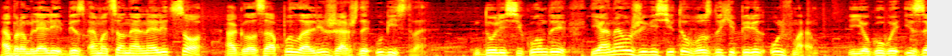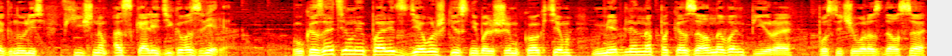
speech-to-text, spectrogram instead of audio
обрамляли безэмоциональное лицо, а глаза пылали жаждой убийства. Доли секунды, и она уже висит в воздухе перед Ульфмаром. Ее губы изогнулись в хищном оскале дикого зверя. Указательный палец девушки с небольшим когтем медленно показал на вампира, после чего раздался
